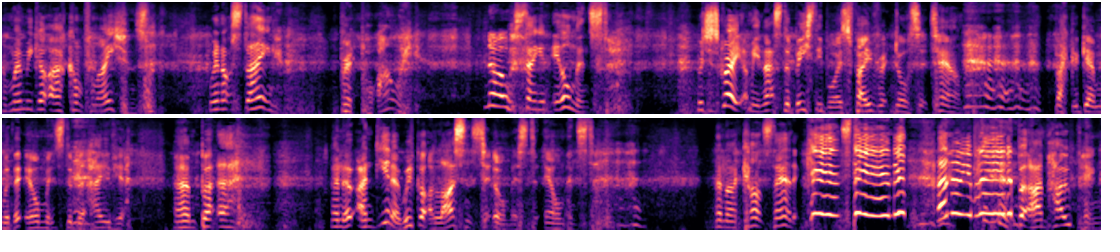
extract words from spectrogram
And when we got our confirmations, we're not staying in Bridport, are we? No. We're staying in Ilminster, which is great. I mean, that's the Beastie Boys' favourite Dorset town. Back again with the Ilminster behaviour. Um, but, uh, and, uh, and, you know, we've got a licence to Ilminster, Ilminster. And I can't stand it. Can't stand it! I know you're playing it! But I'm hoping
